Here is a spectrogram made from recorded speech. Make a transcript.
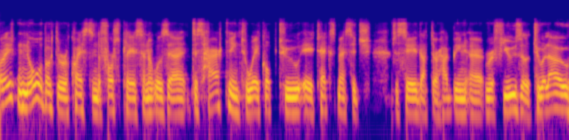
Well, I didn't know about the request in the first place, and it was uh, disheartening to wake up to a text message to say that there had been a refusal to allow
